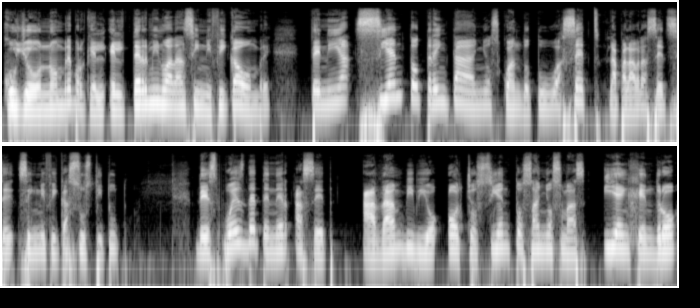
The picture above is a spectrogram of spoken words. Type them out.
cuyo nombre, porque el, término Adán significa hombre, tenía 130 años cuando tuvo a Set. La palabra Set significa sustituto. Después de tener a Set, Adán vivió 800 años más y engendró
